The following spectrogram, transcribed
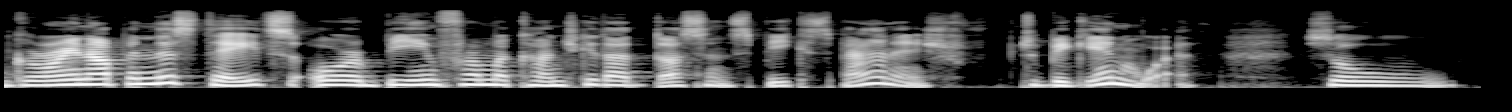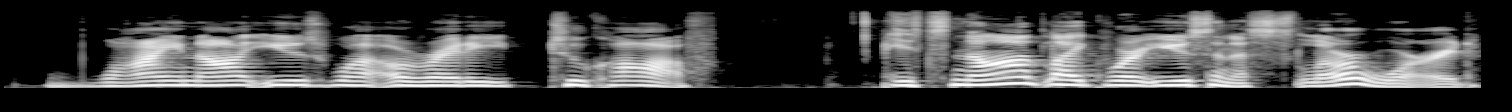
growing up in the States or being from a country that doesn't speak Spanish to begin with. So why not use what already took off? It's not like we're using a slur word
